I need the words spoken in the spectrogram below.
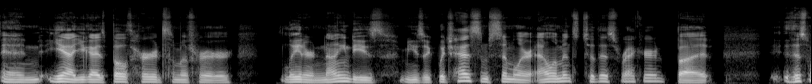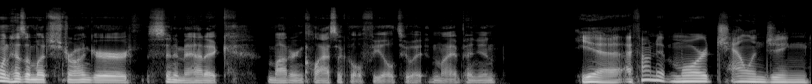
And yeah, you guys both heard some of her later 90s music, which has some similar elements to this record, but this one has a much stronger cinematic modern classical feel to it, in my opinion. Yeah, I found it more challenging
